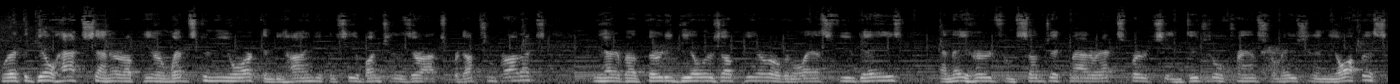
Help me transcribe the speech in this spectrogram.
We're at the Gil Hatch Center up here in Webster, New York, and behind you can see a bunch of the Xerox production products. We had about 30 dealers up here over the last few days, and they heard from subject matter experts in digital transformation in the office,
